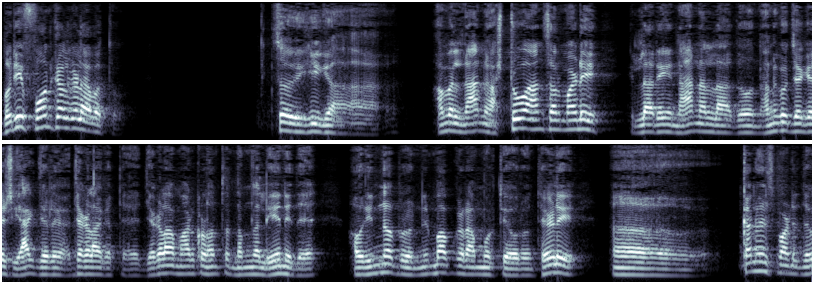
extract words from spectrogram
ಬರೀ ಫೋನ್ ಕಾಲ್ಗಳೇ ಅವತ್ತು. ಸೊ ಈಗ, ಆಮೇಲೆ ನಾನು ಅಷ್ಟು ಆನ್ಸರ್ ಮಾಡಿ ಇಲ್ಲ ರೀ, ನಾನಲ್ಲ ಅದು. ನನಗೂ ಜಗೇಶ್ ಯಾಕೆ ಜಗಳ ಜಗಳ ಆಗುತ್ತೆ ಜಗಳ ಮಾಡ್ಕೊಳ್ಳೋಂಥ ನಮ್ಮಲ್ಲಿ ಏನಿದೆ? ಅವ್ರು ಇನ್ನೊಬ್ಬರು ನಿರ್ಮಾಪಕ ರಾಮಮೂರ್ತಿ ಅವರು ಅಂಥೇಳಿ ಕನ್ವಿನ್ಸ್ ಮಾಡಿದ್ದು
